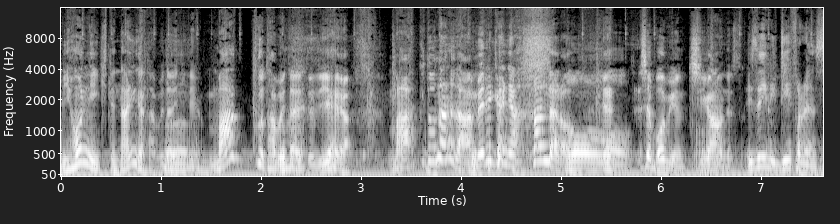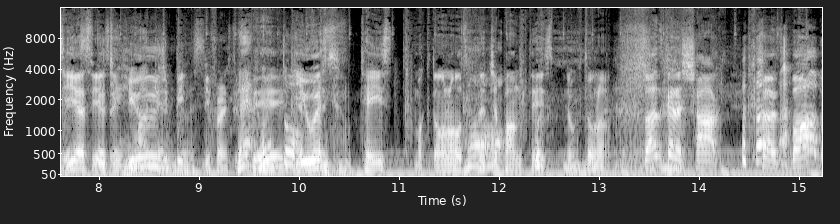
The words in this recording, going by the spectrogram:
日本に来て何が食べたいって、マック食べたいって、いやいや、マクドナルドアメリカにあったんだろおーいや、そしたらボビーは違うんです。Is there any difference? Yes, yes, a huge big difference. US taste McDonald's, Japan taste McDonald's. So was kind of shocked because Bob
